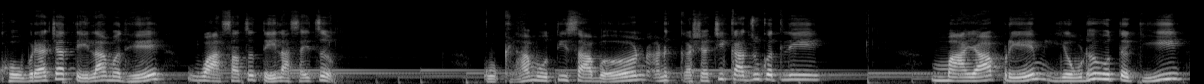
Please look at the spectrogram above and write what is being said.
खोबऱ्याच्या तेलामध्ये वासाचं तेल असायचं. कुठला मोती साबण आणि कशाची काजू कतली? माया प्रेम एवढं होतं की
